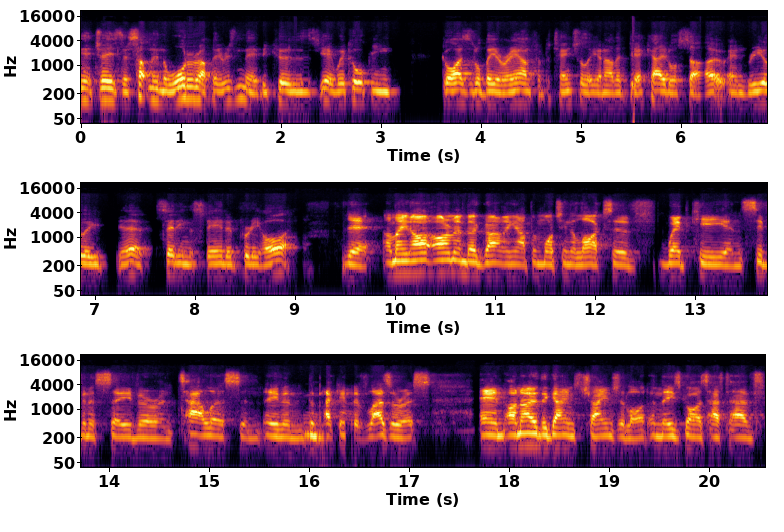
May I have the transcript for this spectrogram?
yeah, geez, there's something in the water up there, isn't there? Because yeah, we're talking guys that'll be around for potentially another decade or so, and really, yeah, setting the standard pretty high. Yeah, I mean, I, I remember growing up and watching the likes of Webcke and Civoniceva and Tallis and even mm. the back end of Lazarus. And I know the game's changed a lot, and these guys have to have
